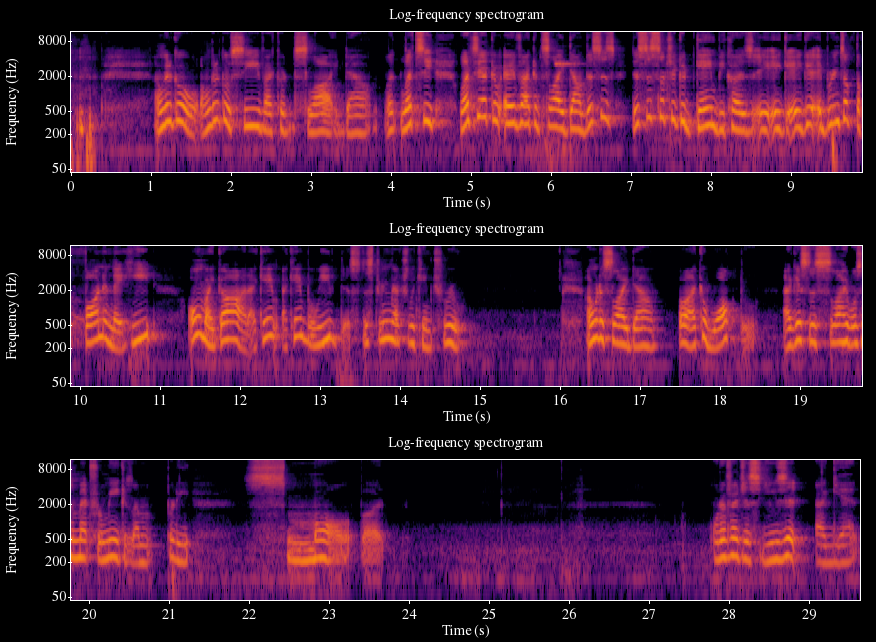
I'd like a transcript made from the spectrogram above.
I'm gonna go. I'm gonna go see if I could slide down. Let, let's see. Let's see if I, could, slide down. This is this is such a good game because it, it, it, it brings up the fun and the heat. Oh my god! I can't I can't believe this. This dream actually came true. I'm gonna slide down. Oh, I could walk through. I guess this slide wasn't meant for me because I'm pretty small, but. What if I just use it again?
